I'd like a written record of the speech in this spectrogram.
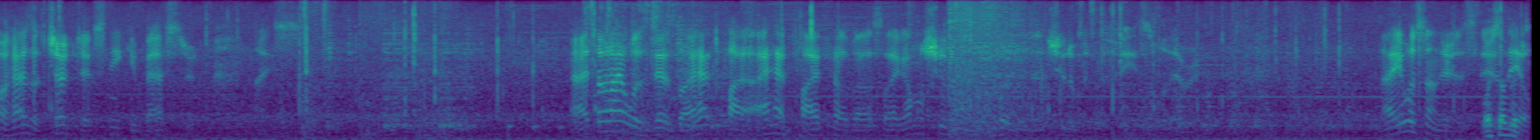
Oh, it has a chug jug, sneaky bastard. Nice. I thought I was dead, but I had five. I had five health. But I was like, I'm gonna shoot him in the foot and then shoot him in the face, he was under the stairs. What's up They with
